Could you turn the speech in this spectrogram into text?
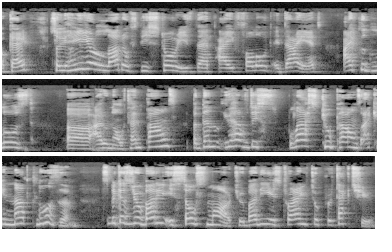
Okay, so you hear a lot of these stories that I followed a diet, I could lose, uh, I don't know, ten pounds, but then you have these last two pounds, I cannot lose them. It's because your body is so smart. Your body is trying to protect you.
